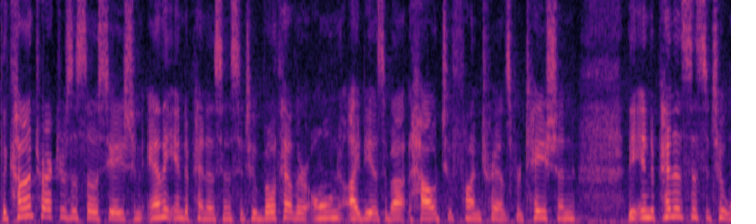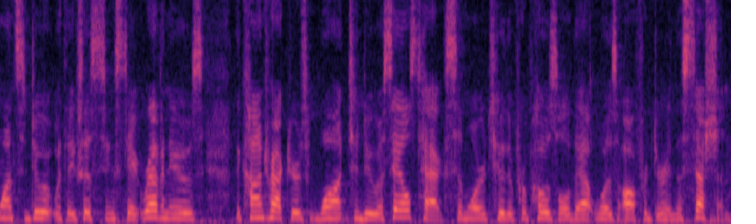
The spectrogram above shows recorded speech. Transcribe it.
The Contractors Association and the Independence Institute both have their own ideas about how to fund transportation. The Independence Institute wants to do it with existing state revenues. The contractors want to do a sales tax similar to the proposal that was offered during the session.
